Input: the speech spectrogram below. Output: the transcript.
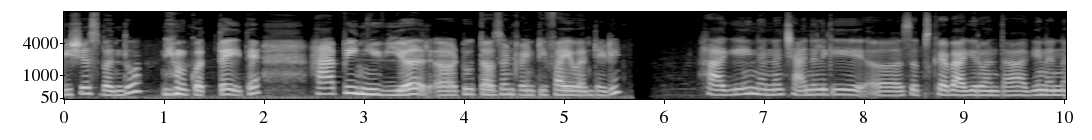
ವಿಷಸ್ ಬಂದು ನಿಮಗೆ ಗೊತ್ತೇ ಇದೆ. Happy new year two thousand twenty five ಅಂತೇಳಿ. ಹಾಗೆ ನನ್ನ ಚಾನಲ್ಗೆ ಸಬ್ಸ್ಕ್ರೈಬ್ ಆಗಿರೋಂಥ ಹಾಗೆ ನನ್ನ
